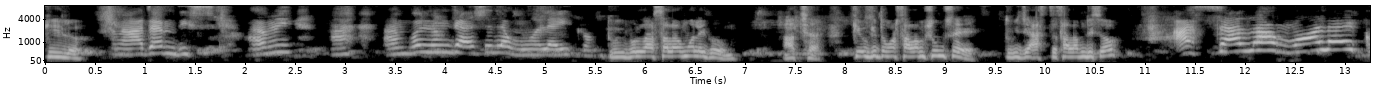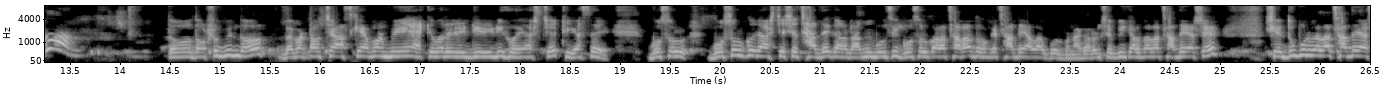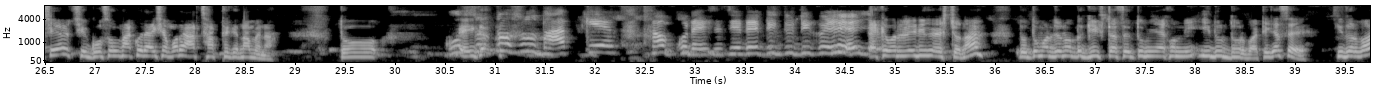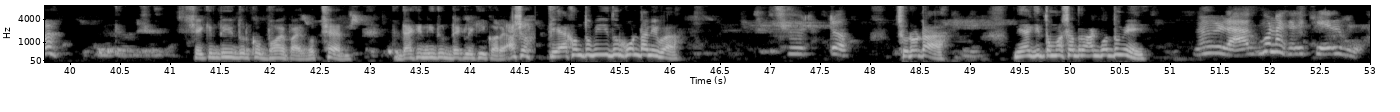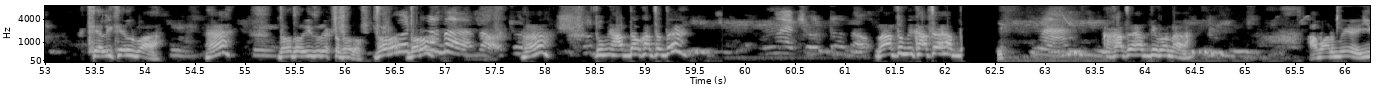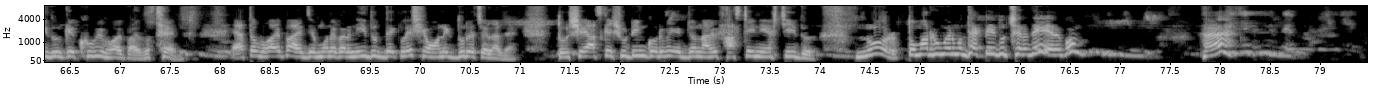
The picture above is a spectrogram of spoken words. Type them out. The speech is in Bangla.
কি হলো? আমি আজান দিস আমি আমি বললাম যে আসসালামু আলাইকুম তুমি বললা আসসালামু আলাইকুম আচ্ছা কেউ কি তোমার সালাম শুনছে? তুমি যে আস্তে সালাম দিছো। আসসালামু আলাইকুম তো দর্শকবৃন্দ ব্যাপারটা হচ্ছে আজকে আমার মেয়ে একেবারে রেডি রেডি হয়ে আসছে ঠিক আছে? গোসল গোসল করে আসছে সে ছাদে কারণ আমি বলছি গোসল করা ছাড়া তোমাকে ছাদে অ্যালাউ করব না কারণ সে বিকালবেলা ছাদে আসে সে দুপুরবেলা ছাদে আসে সে গোসল না করে আইসা পরে আর ছাদ থেকে নামে না। তো এই ভাত খেয়ে সব করে এসেছে রেডি টুডি করে একেবারে রেডি হয়ে এসছো না? তো তোমার জন্য তো গিফট আছে তুমি এখন ইঁদুর ধরবা ঠিক আছে? কি ধরবা? সে কিন্তু ইঁদুর খুব ভয় পায় বুঝছেন? দেখেন ইঁদুর দেখলে কি করে? আসো কি এখন তুমি ইঁদুর কোনটা নিবা? ছোটটা? নিয়ে কি তোমার সাথে রাখব তুমি? রাখব না খালি খেলব। খেলি খেলবা? হ্যাঁ? ধরো ধরো ইঁদুর একটা ধরো। ধরো ধরো। হ্যাঁ? তুমি হাত দাও খাঁচাতে? না তুমি খাঁচায় হাত দাও। খাঁচায় হাত দিবা না? আমার মেয়ে ইঁদুরকে খুবই ভয় পায় বুঝছেন? এত ভয় পায় যে মনে করেন ইঁদুর দেখলে সে অনেক দূরে চলে যায়। তো সে আজকে শুটিং করবে এর জন্য আমি ফার্স্টেই নিয়ে আসছি ইঁদুর। নূর তোমার রুমের মধ্যে একটা ইঁদুর ছেড়ে দেয় এরকম? হ্যাঁ?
